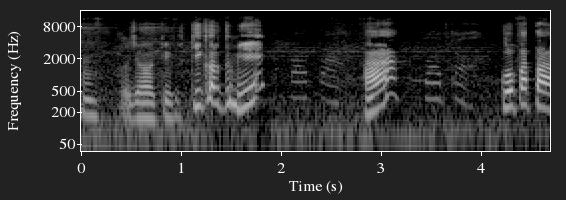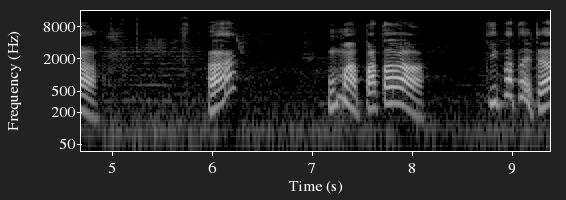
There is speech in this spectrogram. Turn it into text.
কি কি কর তুমি? হ্যাঁ? কো পাতা? হ্যাঁ? উমা পাতা। কি পাতা এটা?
